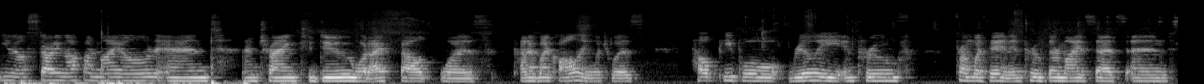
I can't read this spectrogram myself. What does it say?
you know, starting off on my own and, and trying to do what I felt was kind of my calling, which was help people really improve from within, improve their mindsets, and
